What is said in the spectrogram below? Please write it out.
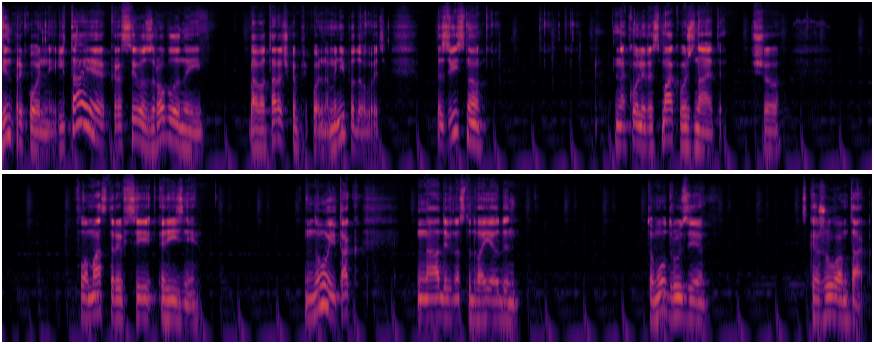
він прикольний. Літає, красиво зроблений. Аватарочка прикольна, мені подобається. Звісно, на колір і смак ви ж знаєте, що фломастери всі різні. Ну і так на 92 є 1. Тому, друзі, скажу вам так:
